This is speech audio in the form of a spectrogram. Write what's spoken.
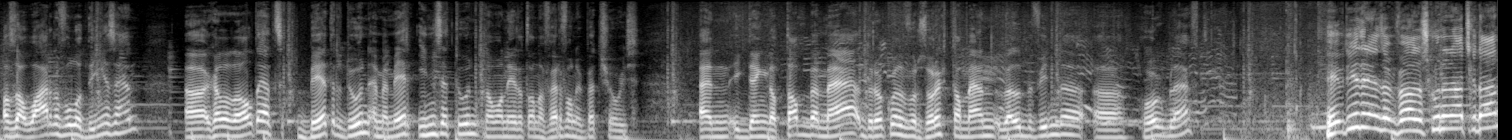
als dat waardevolle dingen zijn, uh, gaat het altijd beter doen en met meer inzet doen dan wanneer het dan een ver van je bedshow is. En ik denk dat dat bij mij er ook wel voor zorgt dat mijn welbevinden uh, hoog blijft. Heeft iedereen zijn vuile schoenen uitgedaan?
